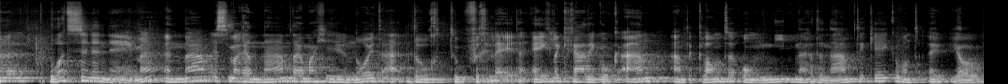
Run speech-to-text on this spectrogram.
Uh, what's in a name? Een naam is maar een naam, daar mag je je nooit door toe verleiden. Eigenlijk raad ik ook aan aan de klanten om niet naar de naam te kijken, want uh, jouw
